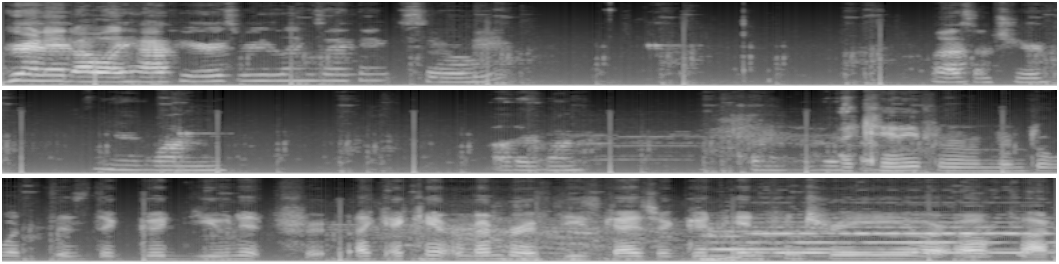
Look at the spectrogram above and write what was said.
Granted, all I have here is Rieslings, I think, so Okay. well, that's not true. There's one other one. Don't know what it is, I can't even remember what is the good unit for. Like, I can't remember if these guys are good infantry or. Oh, fuck.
